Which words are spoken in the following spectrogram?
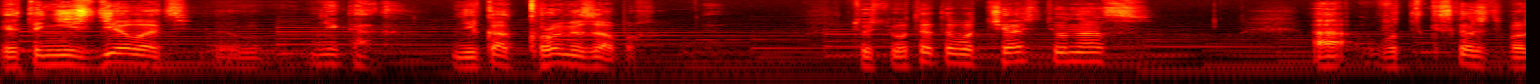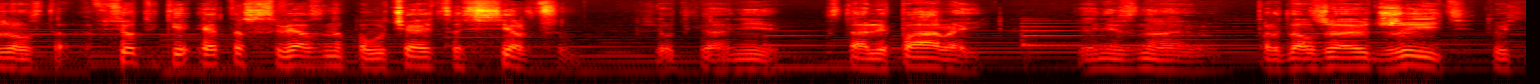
Это не сделать... Э, никак. Никак, кроме запаха. То есть вот эта вот часть у нас... А вот скажите, пожалуйста, все-таки это связано, получается, с сердцем. Все-таки они стали парой, я не знаю, продолжают жить. То есть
